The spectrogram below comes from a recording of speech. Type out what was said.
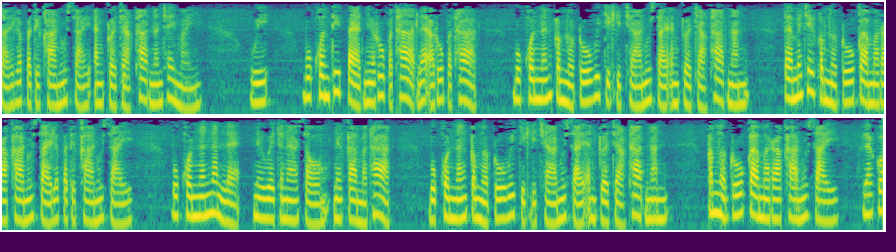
สัยและปฏิคานุสัยอันเกิดจากธาตุนั้นใช่ไหม วิ บุคคลที่แปดในรูปธาตุและอรูปธาตุบุคคลนั้นกำหนดรู้วิจิกิจฉานุสัยอันเกิดจากธาตุนั้น แต่ไม่ใช่กำหนดรู้การมาราคานุสัยและปฏิคานุสัย บุคคลนั้นนั่นแหละ ในเวทนาสองในกามธาตุบุคคลนั้นกำหนดรู้วิจิกิจฉานุสัยอันเกิดจากธาตุนั้นกำหนดรู้การมาราคานุสัย แล้วก็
